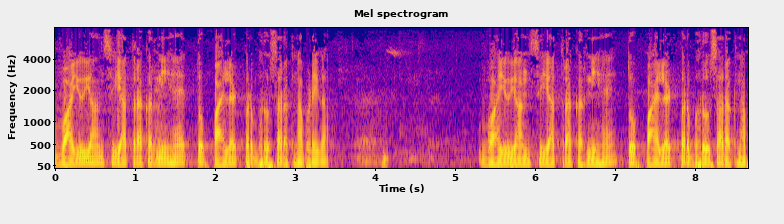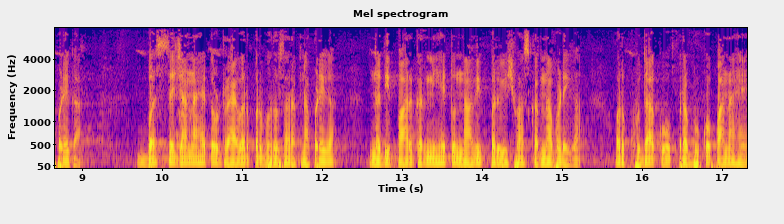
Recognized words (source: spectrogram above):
वायुयान से यात्रा करनी है तो पायलट पर भरोसा रखना पड़ेगा। वायुयान से यात्रा करनी है तो पायलट पर भरोसा रखना पड़ेगा। बस से जाना है तो ड्राइवर पर भरोसा रखना पड़ेगा। नदी पार करनी है तो नाविक पर विश्वास करना पड़ेगा। और खुदा को, प्रभु को पाना है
